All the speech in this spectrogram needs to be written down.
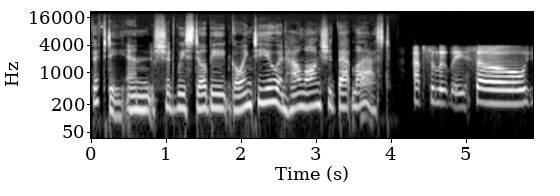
50? And should we still be going to you, and how long should that last? Absolutely. So you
